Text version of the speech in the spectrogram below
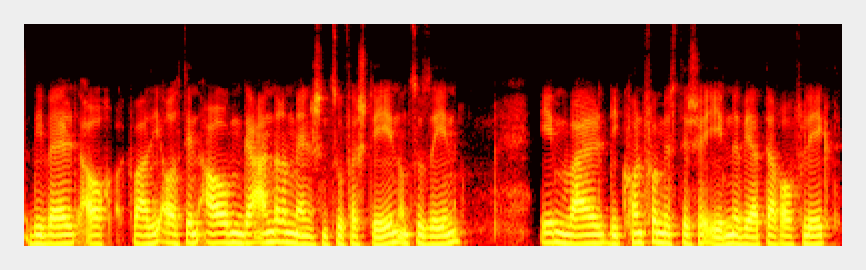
die Welt auch quasi aus den Augen der anderen Menschen zu verstehen und zu sehen, eben weil die konformistische Ebene Wert darauf legt,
